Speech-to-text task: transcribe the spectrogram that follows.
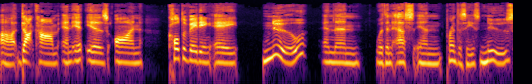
uh, dot com, and it is on cultivating a new, and then with an S in parentheses, news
